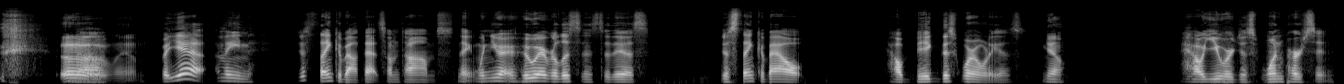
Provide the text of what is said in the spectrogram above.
oh man, But yeah, I mean, just think about that sometimes. When you whoever listens to this, just think about how big this world is. Yeah. how you are just one person,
